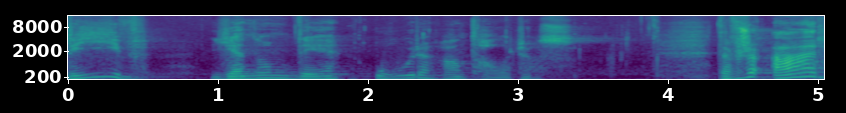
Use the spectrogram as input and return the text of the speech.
liv gjennom det ordet han taler til oss. Derfor så er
